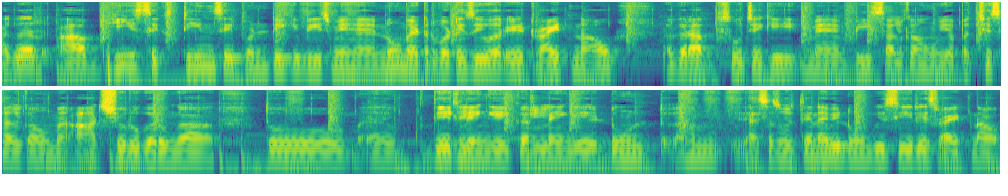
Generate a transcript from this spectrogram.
अगर आप भी 16 से 20 के बीच में हैं no matter what is your at right now अगर आप सोचें कि मैं 20 साल का हूँ या 25 साल का हूँ, मैं आज शुरू करूँगा तो देख लेंगे, कर लेंगे। डोंट हम ऐसा सोचते हैं ना भी don't be serious right now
